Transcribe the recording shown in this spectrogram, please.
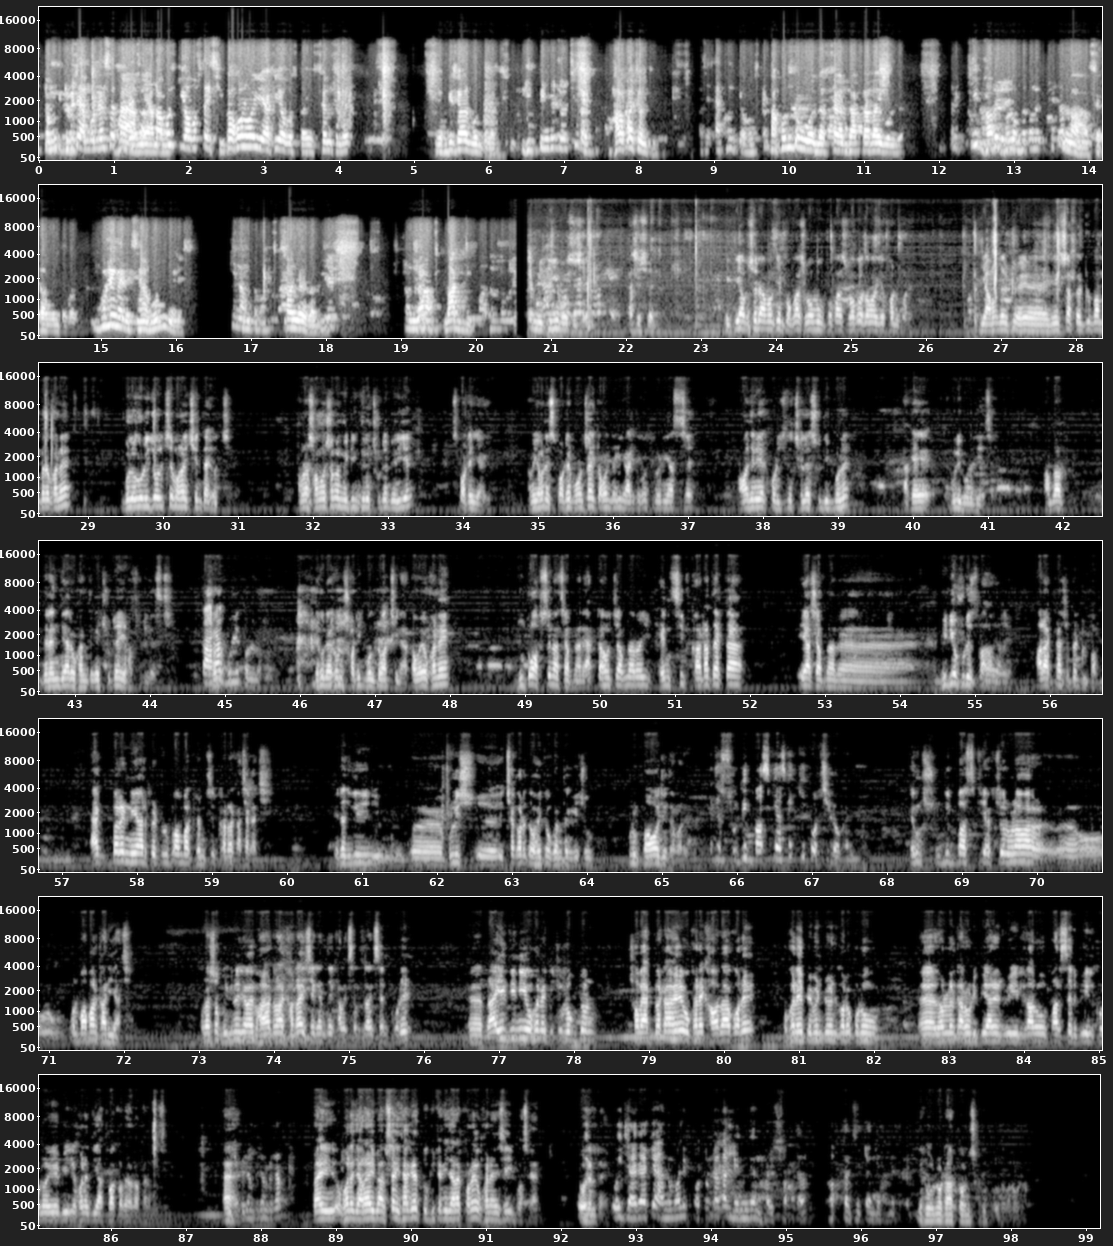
তুমি তুমি তো অ্যাম্বুলেন্সে হ্যাঁ, আমি তখন কি অবস্থায় ছিল? তখন ওই একই অবস্থায় সেন্সলেস কিছু আর বলতে পারছি। চলছিল? হালকা চলছে। আচ্ছা এখন কি অবস্থা? এখন তো ও ডাক্তার ডাক্তাররাই বলবে। মানে কীভাবে হলো? না সেটা বলতে পারব গুলি মেরেছে? হ্যাঁ গুলি মেরেছে। কি নাম তোমার? সঞ্জয় মিটিং এ বসেছে অ্যাসোসিয়েট ইতি অবসরে আমাকে প্রকাশবাবু প্রকাশ ভগত আমাকে ফোন করে। যে আমাদের রিক্সা পেট্রোল পাম্পের ওখানে গুলোগুলি চলছে মনে হয় চিন্তাই হচ্ছে। আমরা সঙ্গে সঙ্গে মিটিং থেকে ছুটে বেরিয়ে স্পটে যাই। আমি যখন স্পটে পৌঁছাই তখন দেখি গাড়ি থেকে তুলে নিয়ে আসছে আমাদেরই এক পরিচিত ছেলে সুদীপ বলে তাকে গুলি করে দিয়েছে। আমরা দেলেন দেওয়ার ওখান থেকে ছুটে হসপিটালে এসেছি। কারা গুলি করল? দেখুন এখন সঠিক বলতে পারছি না। তবে ওখানে দুটো অপশন আছে আপনার। একটা হচ্ছে আপনার ওই ফেন্সিভ কাটাতে একটা এ আছে আপনার ভিডিও ফুটেজ পাওয়া যাবে। আর একটা আছে পেট্রোল পাম্প একবারে নিয়ার পেট্রোল পাম্প আর ফেন্সিভ কাটার কাছাকাছি। এটা যদি পুলিশ ইচ্ছা করে তো হয়তো ওখান থেকে কিছু প্রুফ পাওয়া যেতে পারে। সুদীপ বাস্কি আজকে কি করছিল ওখানে? দেখুন সুদীপ বাস কি অ্যাকচুয়াল ওরা ওর বাবার গাড়ি আছে। ওরা সব বিভিন্ন জায়গায় ভাড়া টাড়া খাটায় সেখান থেকে কালেকশন কালেকশন করে প্রায় দিনই ওখানে কিছু লোকজন সব এক একগাটা হয়ে ওখানে খাওয়া দাওয়া করে ওখানে পেমেন্ট টেমেন্ট করো কোনো ধরলেন কারও রিপেয়ারের বিল কারও পার্সের বিল কোনো এ বিল ওখানে দিয়ে থাওয়া করে ওরা ওখানে। হ্যাঁ। প্রায় ওখানে যারা এই ব্যবসায়ী থাকে টুকিটাকি যারা করে ওখানে এসেই বসে আর হোটেলটায় ওই জায়গাতে আনুমানিক কত টাকা লেনদেন হয় সপ্তাহ সপ্তাহ যেটা দেখুন ওটা তো আমি সঠিক বলতে পারব না।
